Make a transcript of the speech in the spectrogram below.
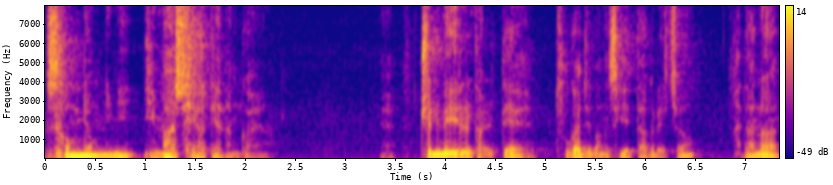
성령님이 임하셔야 되는 거예요. 예. 주님의 일을 갈 때 두 가지 방식이 있다 그랬죠? 하나는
